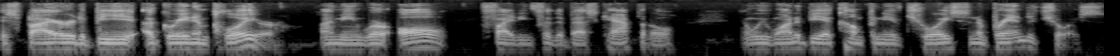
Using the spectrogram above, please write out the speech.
aspire to be a great employer. I mean, we're all fighting for the best capital, and we want to be a company of choice and a brand of choice.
